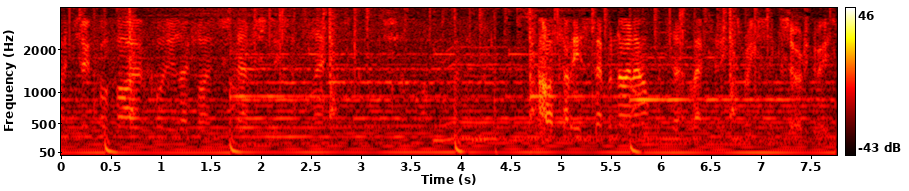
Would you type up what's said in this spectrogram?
Right 245, call you localized established 27 left. Alpha Tally is 79 Alpha, turn left 360 degrees.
